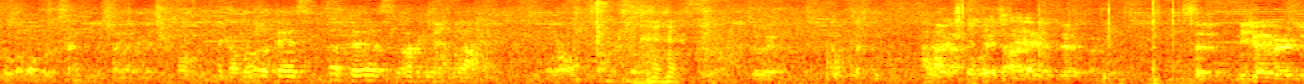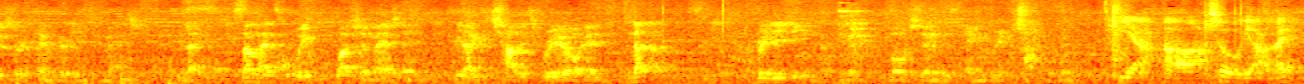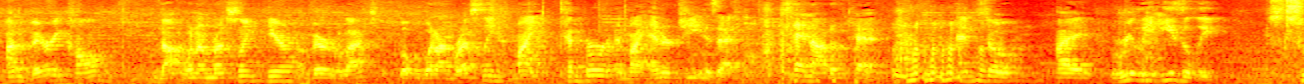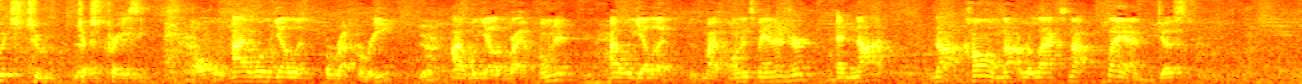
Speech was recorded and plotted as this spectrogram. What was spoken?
以后搞不好会有三 D 的摔跤在前面。那搞不好二 K S 二 K 二十的话就跟他一样。对。 So, did you ever lose your temper in the match? Be Like, sometimes we watch a match and be like, the child is real and not really in, in motion, is angry. Yeah, uh, so yeah, I, I'm very calm. not when I'm wrestling here, I'm very relaxed. But when I'm wrestling, my temper and my energy is at 10 out of 10. and so I really easily switch to just crazy. I will yell at a referee. Yeah. I will yell at my opponent. Mm-hmm. I will yell at my opponent's manager, and not not calm, not relaxed, not planned, just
